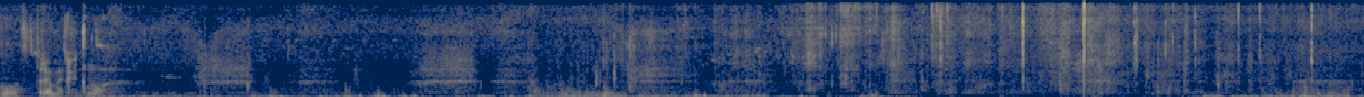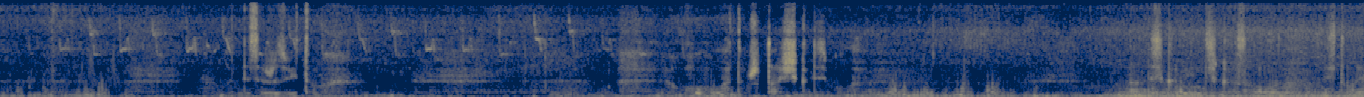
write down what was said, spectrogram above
О, вікно. Десь вже звітом. Ого, там ж тащика десь була. Да, десь камінчика схована. Десь туди.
